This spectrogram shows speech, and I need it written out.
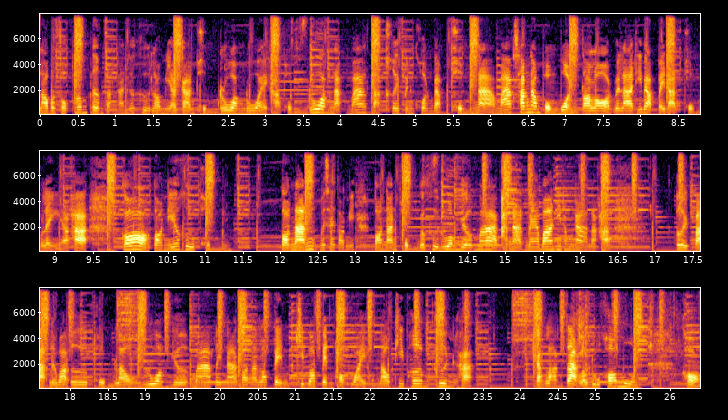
เราประสบเพิ่มเติมจากนั้นก็คือเรามีอาการผมร่วงด้วยค่ะ ผมร่วงหนักมากจากเคยเป็นคนแบบผมหนามากช่างทำผมบ่นตลอดเวลาที่แบบไปดัดผมอะไรอย่างเงี้ยค่ะ ก็ตอนนี้ก็คือผมตอนนั้นไม่ใช่ตอนนี้ ตอนนั้นผมก็คือร่วงเยอะมากขนาดแม่บ้านที่ทำงานนะคะ เอ่ยปากเลยว่าเออผมเราร่วงเยอะมากเลยนะ ตอนนั้นเราเป็นคิดว่าเป็นเพราะวัยของเราที่เพิ่มขึ้นค่ะแต่หลังจากเราดูข้อมูลของ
